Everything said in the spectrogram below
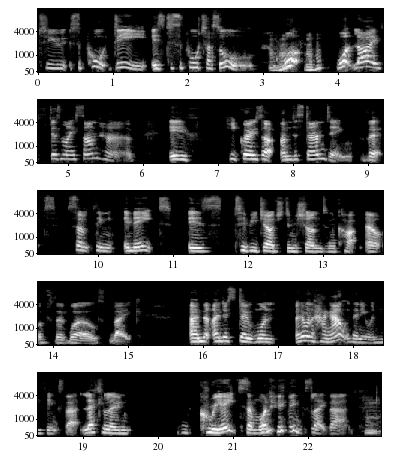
to support D is to support us all. Mm-hmm, what mm-hmm. what life does my son have if he grows up understanding that something innate is to be judged and shunned and cut out of the world? Like, and I just don't want I don't want to hang out with anyone who thinks that, let alone create someone who thinks like that. Mm.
